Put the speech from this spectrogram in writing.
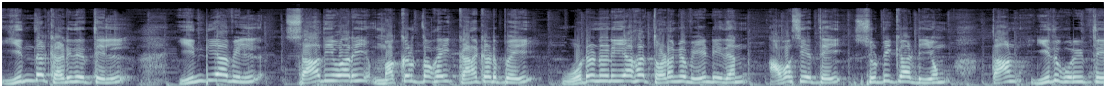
இந்த கடிதத்தில் இந்தியாவில் சாதிவாரி மக்கள் தொகை கணக்கெடுப்பை உடனடியாக தொடங்க வேண்டியதன் அவசியத்தை சுட்டிக்காட்டியும் தான் இது குறித்து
